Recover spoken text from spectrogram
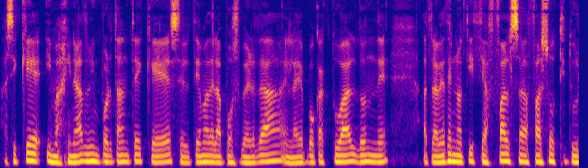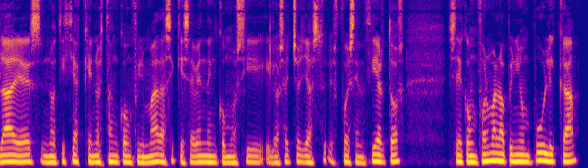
Así que imaginad lo importante que es el tema de la posverdad en la época actual, donde a través de noticias falsas, falsos titulares, noticias que no están confirmadas y que se venden como si los hechos ya fuesen ciertos, se conforma la opinión pública,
